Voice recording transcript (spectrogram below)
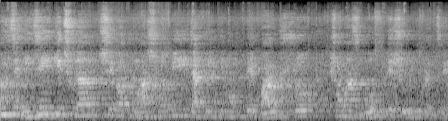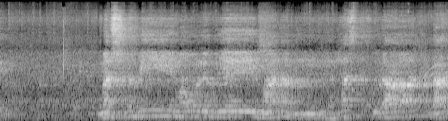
আমি যে নিজেই কিছু না, সে কথা মাসনবী যাকে ইতিমধ্যে পারস্য সমাজ বলতে শুরু করেছে। মসনবী মৌলবিয়ে মানবী হস্ত কুরআন দার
